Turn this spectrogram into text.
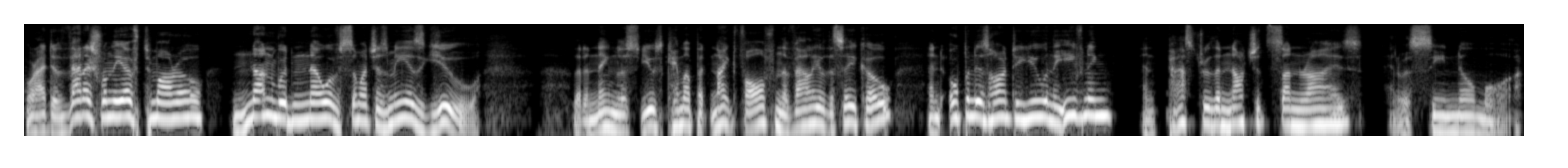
Were I to vanish from the earth tomorrow, none would know of so much as me as you. That a nameless youth came up at nightfall from the valley of the Saco, and opened his heart to you in the evening, and passed through the notch at sunrise, and was seen no more.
